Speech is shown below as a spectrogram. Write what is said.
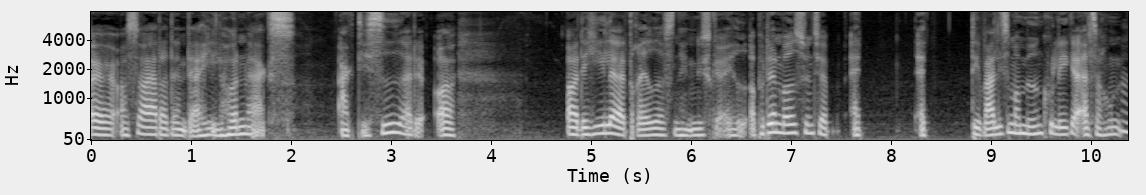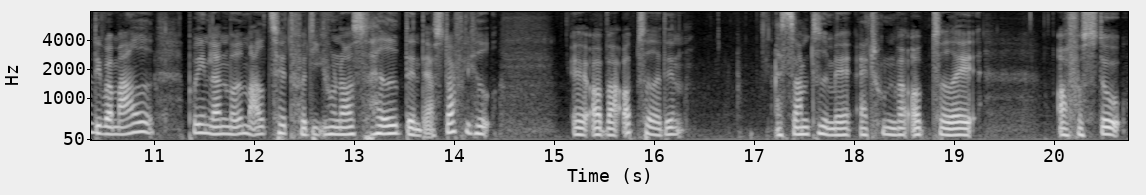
øh, og så er der den der helt håndværksagtige side af det, og, og det hele er drevet af sådan en nysgerrighed. Og på den måde synes jeg, at det var ligesom at møde en kollega. Altså hun, mm. det var meget, på en eller anden måde meget tæt, fordi hun også havde den der stoflighed, øh, og var optaget af den. Altså, samtidig med, at hun var optaget af at forstå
